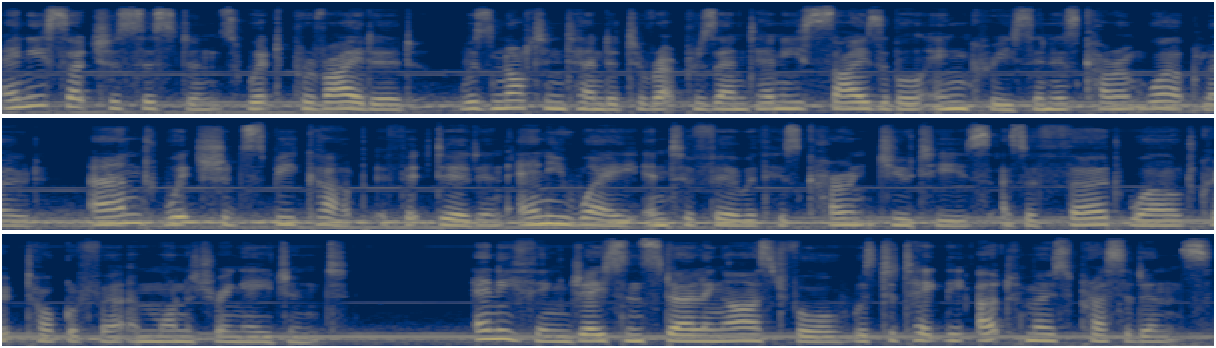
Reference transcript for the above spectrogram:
Any such assistance Whit provided was not intended to represent any sizable increase in his current workload, and Whit should speak up if it did in any way interfere with his current duties as a third world cryptographer and monitoring agent. Anything Jason Sterling asked for was to take the utmost precedence.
